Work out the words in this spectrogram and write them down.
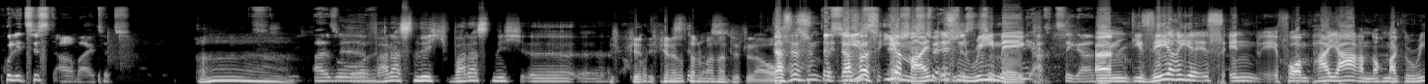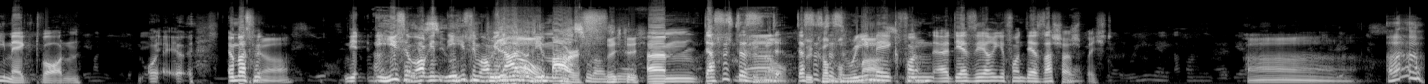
Polizist arbeitet. Ah. Also Äh, war das nicht, war das nicht, äh, äh, Ich kenne kenn das unter einem das? anderen Titel auch. Das ist ein, das, hieß was ihr meint, ist ein Remake. die 80er. Ähm, die Serie ist in, vor ein paar Jahren nochmal geremaked worden. Äh, Irgendwas mit, ja, die, die, hieß im sie die hieß im Original Genau. irgendwie Mars. richtig. Ähm, das ist das, Ja. d- das, ist das Remake von äh, der Serie, von der Sascha spricht. Ah. Ah,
